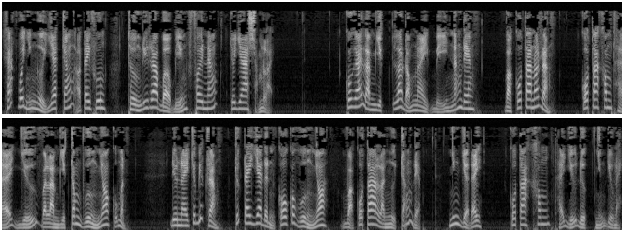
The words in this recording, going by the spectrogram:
Khác với những người da trắng ở Tây Phương, thường đi ra bờ biển phơi nắng cho da sậm lại. Cô gái làm việc lao động này bị nắng đen, và cô ta nói rằng cô ta không thể giữ và làm việc trong vườn nho của mình. Điều này cho biết rằng trước đây gia đình cô có vườn nho và cô ta là người trắng đẹp, nhưng giờ đây cô ta không thể giữ được những điều này.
